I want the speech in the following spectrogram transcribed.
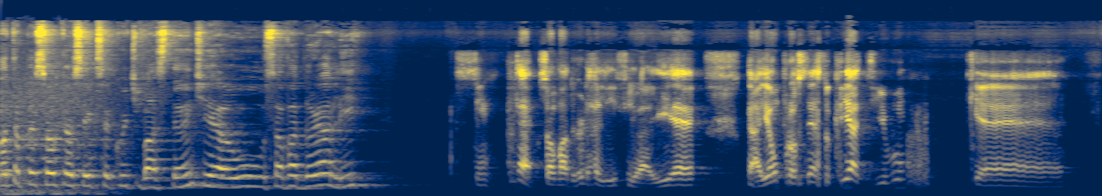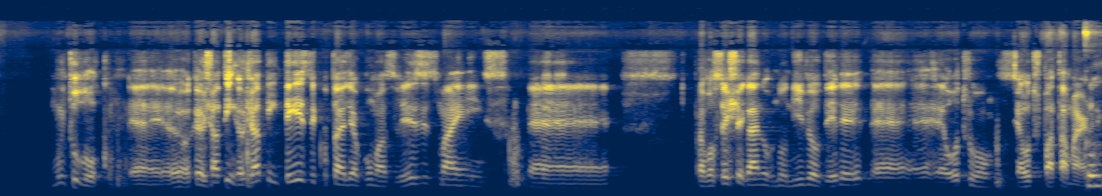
Outra pessoa que eu sei que você curte bastante é o Salvador Ali. Sim, é, Salvador Dali, filho, aí é, aí é um processo criativo que é muito louco. É, eu, eu, já eu já tentei executar ele algumas vezes, mas é, para você chegar no, no nível dele é, é, outro, é outro patamar. Como, né?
